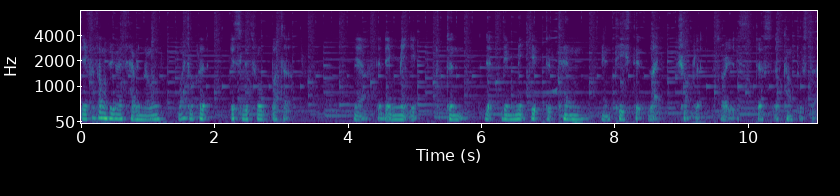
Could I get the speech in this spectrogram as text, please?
If some of you guys haven't known, white chocolate is literal butter. Yeah, that they make it to turn, that they make it to turn and taste it like chocolate. Sorry, it's just a tongue twister.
